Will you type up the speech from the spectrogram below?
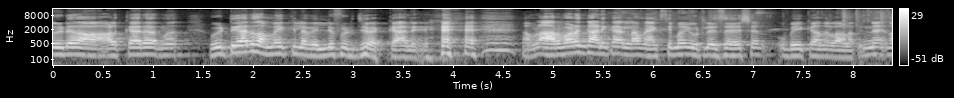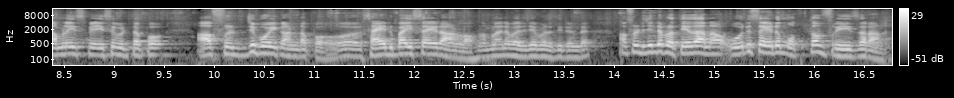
വീട് ആൾക്കാർ പറഞ്ഞ വീട്ടുകാർ സമ്മതിക്കില്ല വലിയ ഫ്രിഡ്ജ് വെക്കാൻ നമ്മൾ ആർഭാടം കാണിക്കാറില്ല. മാക്സിമം യൂട്ടിലൈസേഷൻ ഉപയോഗിക്കുക എന്നുള്ളതാണ്. പിന്നെ നമ്മൾ ഈ സ്പേസ് വിട്ടപ്പോൾ ആ ഫ്രിഡ്ജ് പോയി കണ്ടപ്പോൾ സൈഡ് ബൈ സൈഡ് ആണല്ലോ. നമ്മളതിനെ പരിചയപ്പെടുത്തിയിട്ടുണ്ട്. ആ ഫ്രിഡ്ജിന്റെ പ്രത്യേകത പറഞ്ഞാൽ ഒരു സൈഡ് മൊത്തം ഫ്രീസറാണ്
